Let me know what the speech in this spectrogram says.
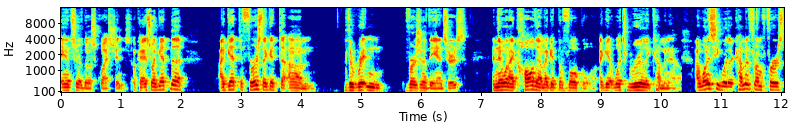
answer of those questions. Okay, so I get the, I get the first, I get the um, the written version of the answers. And then when I call them, I get the vocal. I get what's really coming out. I want to see where they're coming from first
